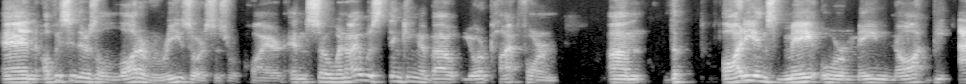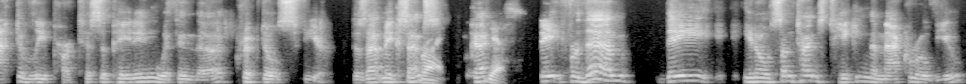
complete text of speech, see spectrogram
And obviously there's a lot of resources required. And so when I was thinking about your platform, um, the audience may or may not be actively participating within the crypto sphere. Does that make sense? Right. Okay. Yes. They, for them, they, you know, sometimes taking the macro view,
